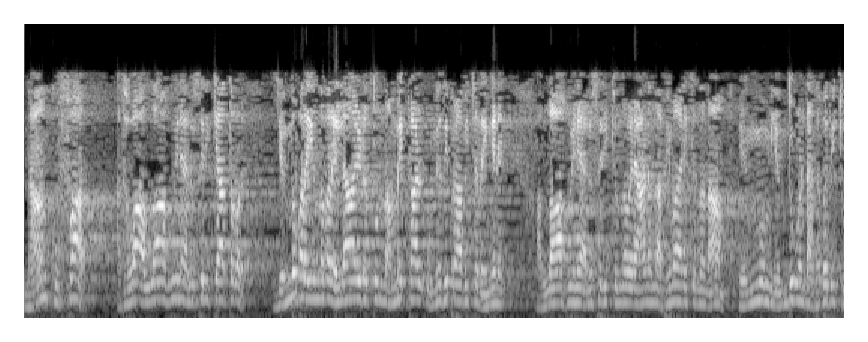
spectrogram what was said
നാം കുഫാർ അഥവാ അള്ളാഹുവിനെ അനുസരിക്കാത്തവർ എന്ന് പറയുന്നവർ എല്ലായിടത്തും നമ്മെക്കാൾ ഉന്നതി പ്രാപിച്ചത് എങ്ങനെ അള്ളാഹുവിനെ അനുസരിക്കുന്നവരാണെന്ന് അഭിമാനിക്കുന്ന നാം എങ്ങും എന്തുകൊണ്ട് അധപതിച്ചു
